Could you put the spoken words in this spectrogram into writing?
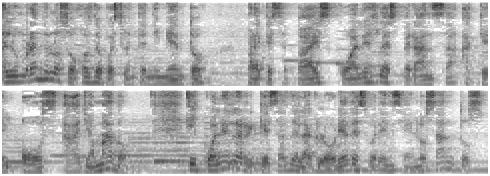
Alumbrando los ojos de vuestro entendimiento, para que sepáis cuál es la esperanza a que Él os ha llamado, y cuáles las riquezas de la gloria de su herencia en los santos,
